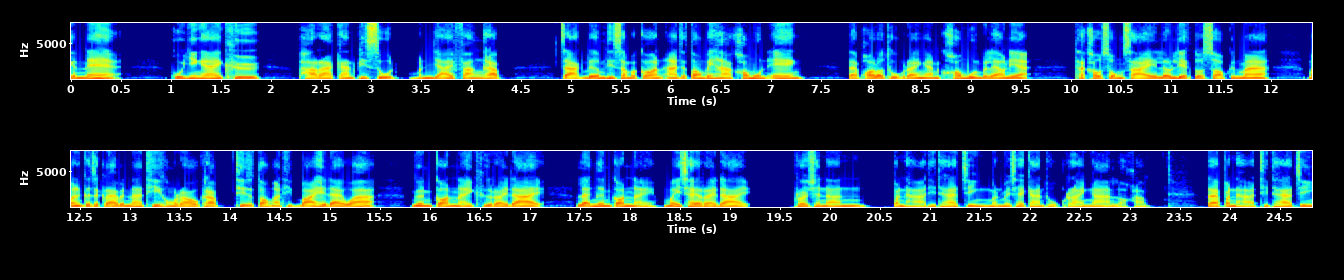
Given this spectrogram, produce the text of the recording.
กันแน่ พูดง่ายๆ คือ ภาระการพิสูจน์มันย้ายฝั่งครับ จากเดิมที่สัมภากรอาจจะต้องไปหาข้อมูลเอง แต่พอเราถูกรายงานข้อมูลไปแล้วเนี่ยถ้าเขาสงสัยแล้วเรียกตรวจสอบขึ้นมา มันก็จะกลายเป็นหน้าที่ของเราครับ ที่จะต้องอธิบายให้ได้ว่า เงินก้อนไหนคือรายได้ และเงินก้อนไหนไม่ใช่รายได้ เพราะฉะนั้นปัญหาที่แท้จริงมันไม่ใช่การถูกรายงานหรอกครับ แต่ปัญหาที่แท้จริง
